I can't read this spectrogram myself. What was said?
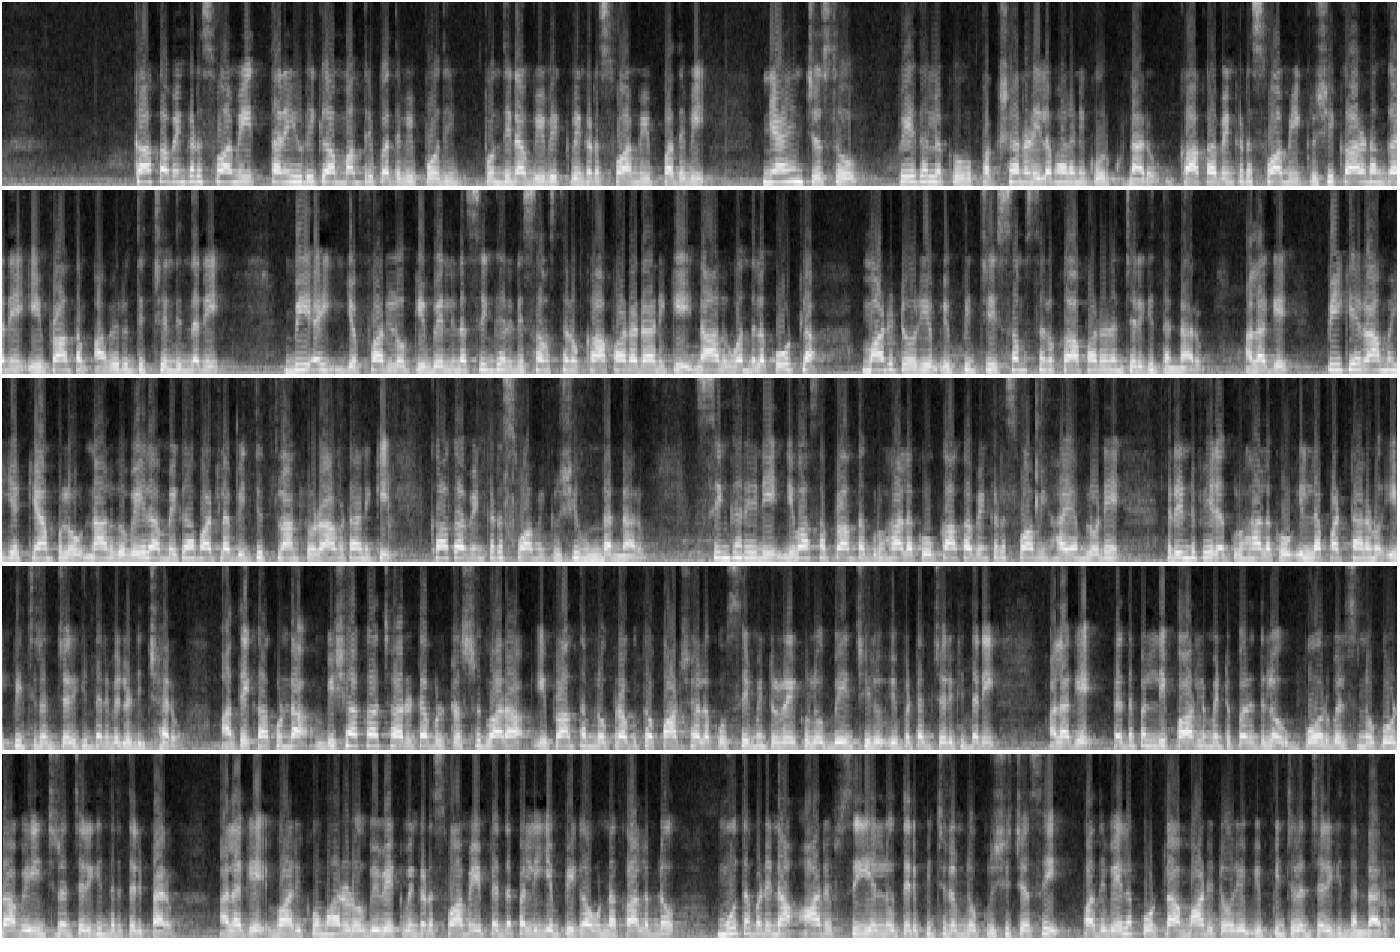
కాకా వెంకటస్వామి తనయుడిగా మంత్రి పదవి పోది- పొందిన వివేక్ వెంకటస్వామి పదవి న్యాయం చేస్తూ పేదలకు పక్షాన నిలవాలని కోరుకున్నారు. కాకా వెంకటస్వామి కృషి కారణంగానే ఈ ప్రాంతం అభివృద్ధి చెందిందని బీఐఎఫ్ఆర్లోకి వెళ్ళిన సింగరేణి సంస్థను కాపాడడానికి నాలుగు వందల కోట్ల మాడిటోరియం ఇప్పించి సంస్థను కాపాడడం జరిగిందన్నారు. అలాగే పీకే రామయ్య క్యాంపులో నాలుగు వేల మెగావాట్ల విద్యుత్ ప్లాంట్లు రావడానికి కాకా వెంకటస్వామి కృషి ఉందన్నారు. సింగరేణి నివాస ప్రాంత గృహాలకు కాకా వెంకటస్వామి హయాంలోనే రెండు వేల గృహాలకు ఇళ్ళ పట్టాలను ఇప్పించడం జరిగిందని వెల్లడించారు. అంతేకాకుండా విశాఖ చారిటబుల్ ట్రస్ట్ ద్వారా ఈ ప్రాంతంలో ప్రభుత్వ పాఠశాలకు సిమెంట్ రేకులు బెంచీలు ఇవ్వటం జరిగిందని అలాగే పెద్దపల్లి పార్లమెంటు పరిధిలో బోర్వెల్స్ను కూడా వేయించడం జరిగిందని తెలిపారు. అలాగే వారి కుమారుడు వివేక్ వెంకటస్వామి పెద్దపల్లి ఎంపీగా ఉన్న కాలంలో మూతబడిన ఆర్ఎఫ్సిఎల్ను తెరిపించడంలో కృషి చేసి పదివేల కోట్ల మాడిటోరియం ఇప్పించడం జరిగిందన్నారు.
